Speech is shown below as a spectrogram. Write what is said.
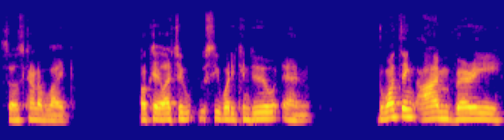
so it's kind of like, okay, let's see, see what he can do. And the one thing I'm very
